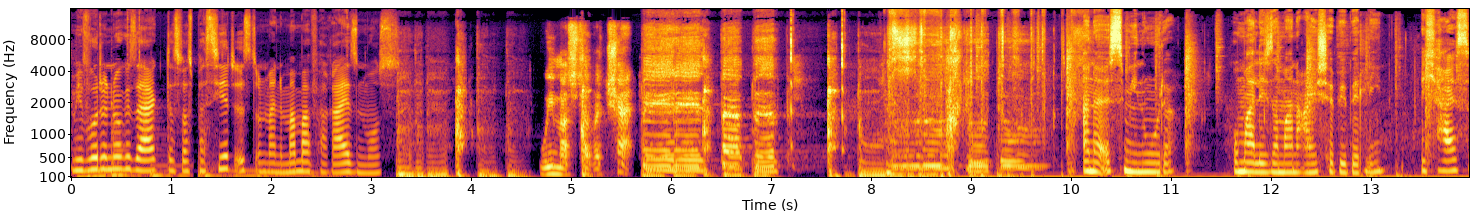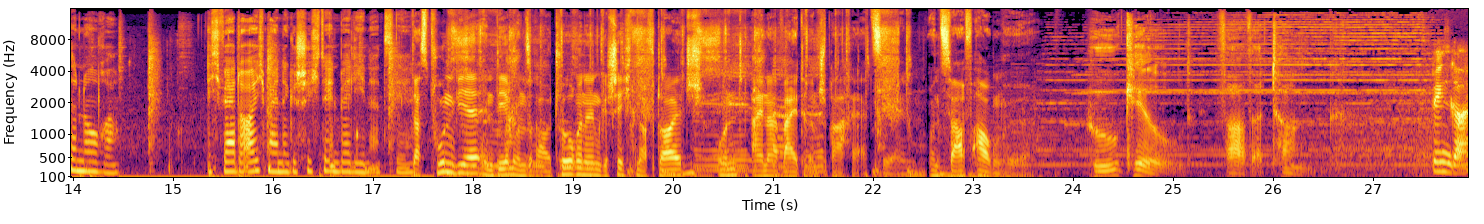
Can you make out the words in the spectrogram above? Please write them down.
Mir wurde nur gesagt, dass was passiert ist und meine Mama verreisen muss. We must have a chat. أنا اسمي نورة وما لي زمان عايشة ببرلين Ich heiße Nora. ich werde euch meine Geschichte in Berlin erzählen. Das tun wir, indem unsere Autorinnen Geschichten auf Deutsch und einer weiteren Sprache erzählen. Und zwar auf Augenhöhe. Who killed Father Tongue? Bingo.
